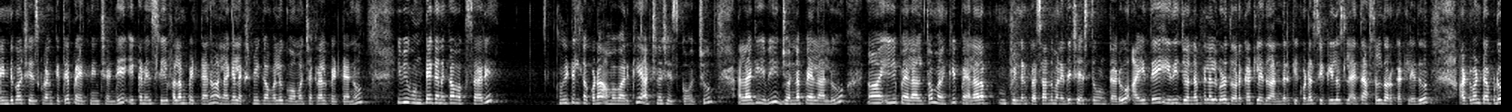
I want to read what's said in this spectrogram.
నిండుగా చేసుకోవడానికి అయితే ప్రయత్నించండి. ఇక్కడ నేను శ్రీఫలం పెట్టాను అలాగే లక్ష్మీ గవ్వలు గోమ చక్రాలు పెట్టాను. ఇవి ఉంటే కనుక ఒకసారి వీటితో కూడా అమ్మవారికి అర్చన చేసుకోవచ్చు. అలాగే ఇవి జొన్న పేలాలు ఈ పేలాలతో మనకి పేలాల పిండిని ప్రసాదం అనేది చేస్తూ ఉంటారు. అయితే ఇది జొన్న పేలాలు కూడా దొరకట్లేదు అందరికీ కూడా. సిటీలో అయితే అసలు దొరకట్లేదు. అటువంటప్పుడు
